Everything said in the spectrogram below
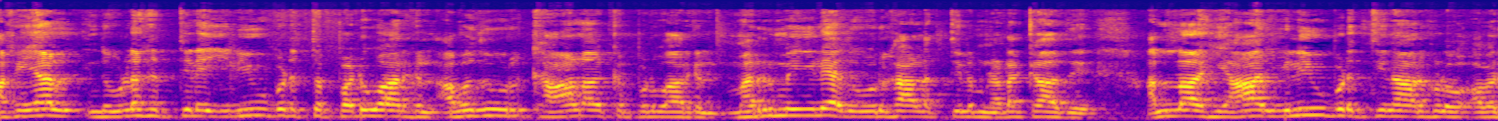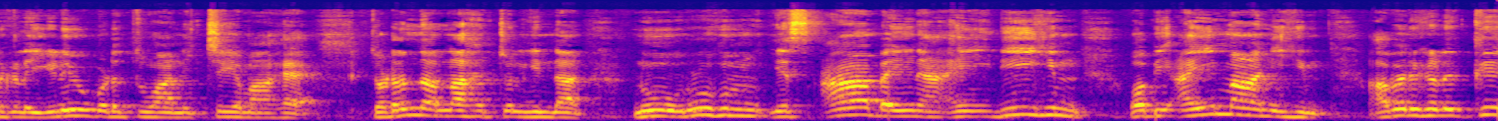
ஆகையால் இந்த உலகத்திலே இழிவுபடுத்தப்படுவார்கள் அவதூறுக்கு ஆளாக்கப்படுவார்கள் மறுமையிலே அது ஒரு காலத்திலும் நடக்காது. அல்லாஹ் யார் இழிவுபடுத்தினார்களோ அவர்களை இழிவுபடுத்துவான் நிச்சயமாக. தொடர்ந்து அல்லாஹ் சொல்கின்றான் நூ ரூஹும் எஸ் ஆ பைன ஐதீஹிம் ஒபி ஐமானிஹிம். அவர்களுக்கு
